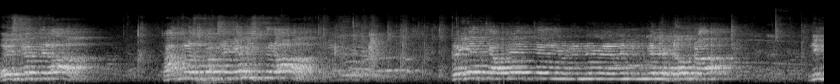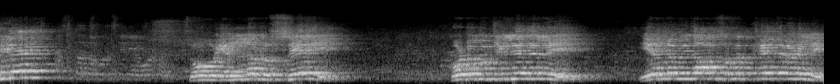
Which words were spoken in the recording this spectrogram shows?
ವಹಿಸ್ಕೊಳ್ತೀರಾ? ಕಾಂಗ್ರೆಸ್ ಪಕ್ಷ ಗೆಲ್ಲಿಸ್ತೀರಾ ಕೈ ಎತ್ತಿ ಅವರೇ ನಿಮ್ಗೆಲ್ಲ ಡೌಟಾ ನಿಮಗೆ? ಸೊ ಎಲ್ಲರೂ ಸೇರಿ ಕೊಡಗು ಜಿಲ್ಲೆಯಲ್ಲಿ ಎಲ್ಲ ವಿಧಾನಸಭಾ ಕ್ಷೇತ್ರಗಳಲ್ಲಿ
